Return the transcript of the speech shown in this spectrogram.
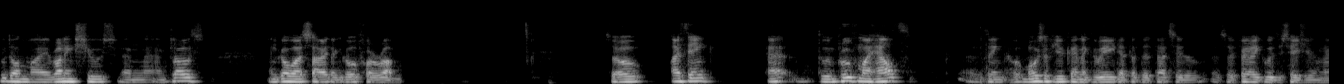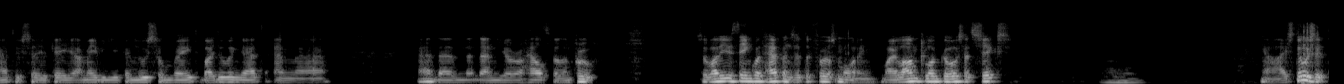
put on my running shoes and, and clothes and go outside and go for a run. So I think uh, to improve my health, I think most of you can agree that, that that's, a, that's a very good decision uh, to say, okay, maybe you can lose some weight by doing that, and, uh, and then, then your health will improve. So what do you think what happens at the first morning? My alarm clock goes at six. Yeah, I snooze it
